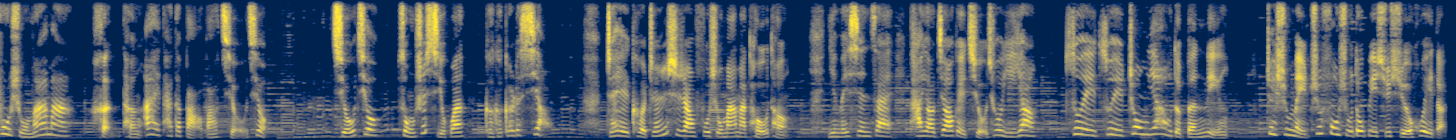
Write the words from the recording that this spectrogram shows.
负鼠妈妈。很疼爱她的宝宝球球，球球总是喜欢咯咯咯的笑，这可真是让负鼠妈妈头疼，因为现在他要教给球球一样最最重要的本领，这是每只负鼠都必须学会的。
